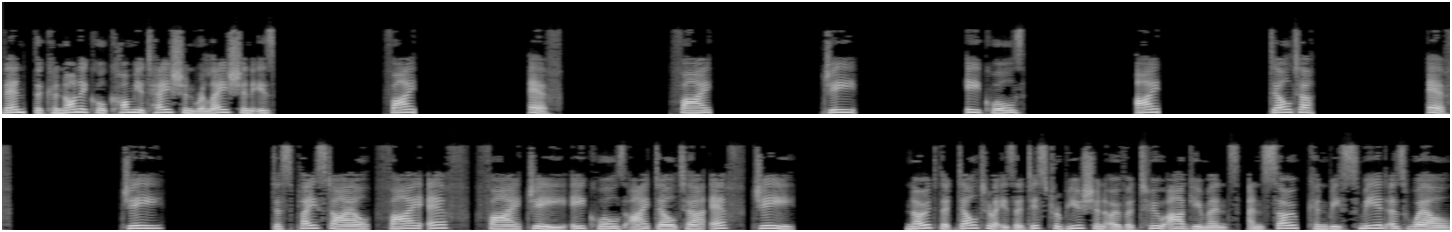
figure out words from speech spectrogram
Then the canonical commutation relation is phi f phi g equals I delta F G display style phi F phi G equals I delta F G Note that delta is a distribution over two arguments, and so, can be smeared as well.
